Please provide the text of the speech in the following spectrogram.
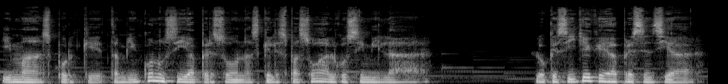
y más porque también conocí a personas que les pasó algo similar. Lo que sí llegué a presenciar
